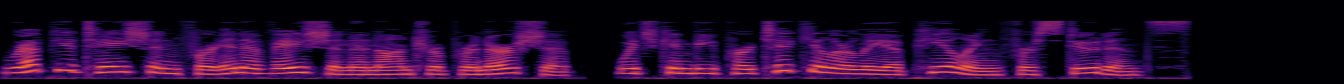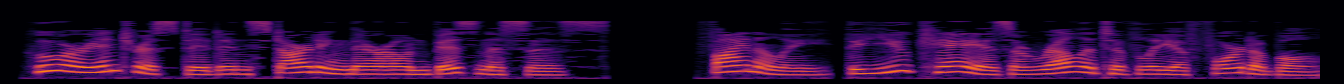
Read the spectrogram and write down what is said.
reputation for innovation and entrepreneurship, which can be particularly appealing for students who are interested in starting their own businesses. Finally, the UK is a relatively affordable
